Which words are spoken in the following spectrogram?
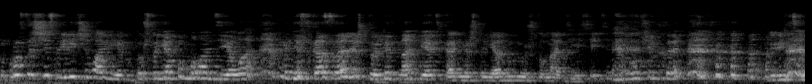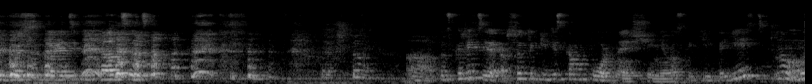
ну, просто счастливый человек. То, что я помолодела, мне сказали, что лет на 5, конечно, я думаю, что на 10, в общем-то. Берите больше, давайте 15. Все-таки дискомфортные ощущения у вас какие-то есть? Ну, мы,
